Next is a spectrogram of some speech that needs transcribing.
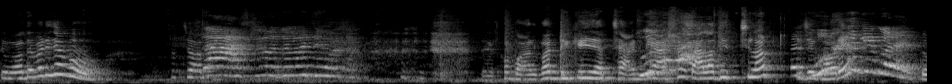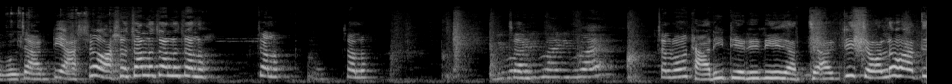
তোমাদের বাড়ি যাব? দেখো বারবার ডেকে যাচ্ছে। আন্টি আসো তালা দিচ্ছিলাম। এই যে ঘরে। তো বলছে আন্টি আসো আসো চলো চলো চলো চলো চলো চল বাবা শাড়ি টেনে নিয়ে যাচ্ছে। আন্টি চলো আন্টি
